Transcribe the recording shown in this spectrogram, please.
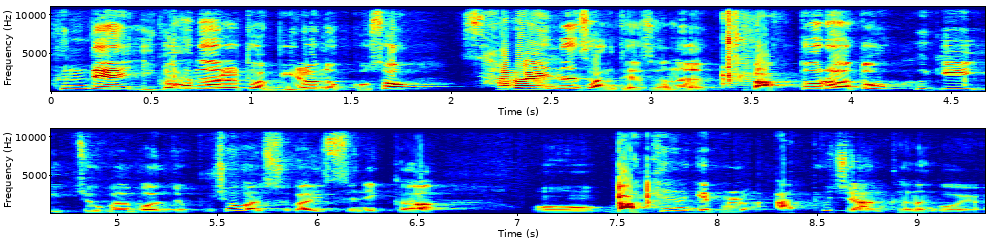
근데 이거 하나를 더 밀어놓고서 살아있는 상태에서는 막더라도 흙이 이쪽을 먼저 부셔갈 수가 있으니까 어, 막히는 게 별로 아프지 않다는 거예요.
